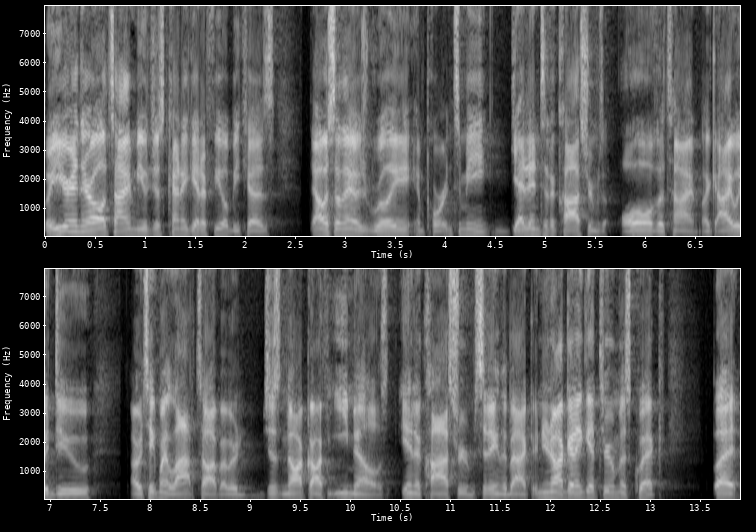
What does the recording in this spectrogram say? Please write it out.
But you're in there all the time. You just kind of get a feel because that was something that was really important to me. Get into the classrooms all the time. Like I would do, I would take my laptop, I would just knock off emails in a classroom sitting in the back. And you're not going to get through them as quick, but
